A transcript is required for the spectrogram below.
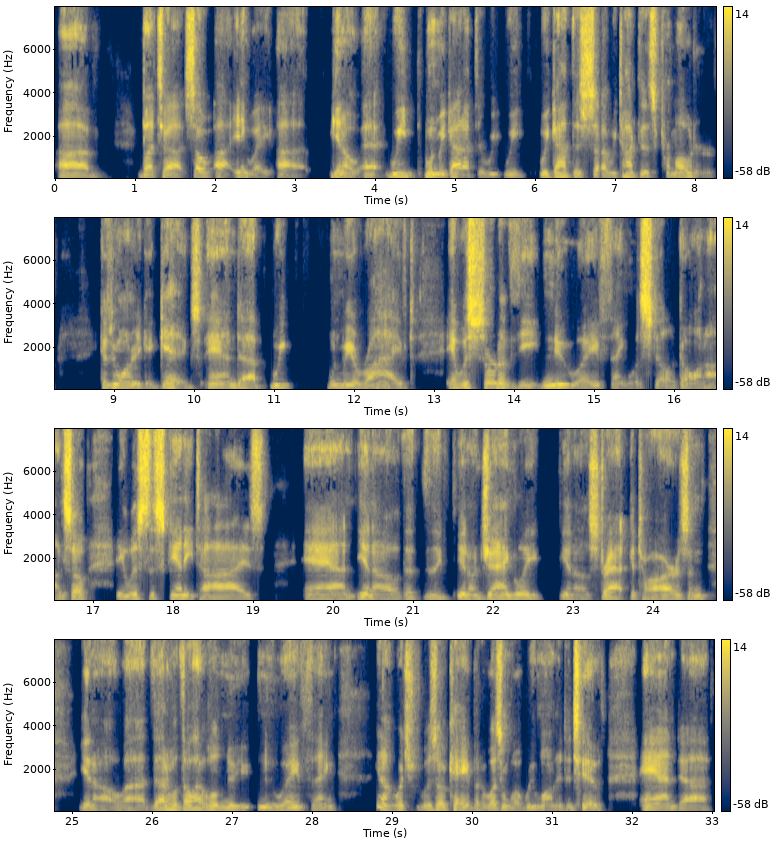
Um, but uh, so uh, anyway, uh, you know, uh, we when we got up there, we we we got this. Uh, we talked to this promoter because we wanted to get gigs, and uh, we when we arrived, it was sort of the new wave thing was still going on. So it was the skinny ties and you know the the you know jangly you know strat guitars and you know uh, that whole the whole new new wave thing you know which was okay but it wasn't what we wanted to do and uh,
